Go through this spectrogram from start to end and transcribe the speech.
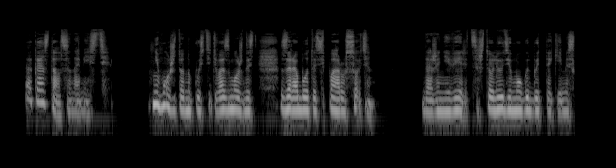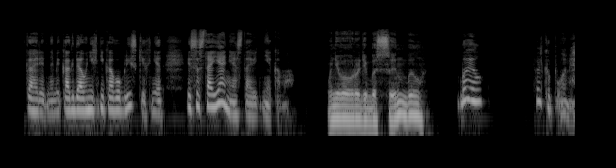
так и остался на месте. Не может он упустить возможность заработать пару сотен. Даже не верится, что люди могут быть такими скаридными, когда у них никого близких нет и состояния оставить некому. У него вроде бы сын был. Был, только помер.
